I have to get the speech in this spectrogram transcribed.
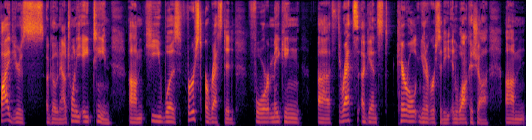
five years ago now 2018 um, he was first arrested for making uh, threats against Carroll University in Waukesha. Um,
